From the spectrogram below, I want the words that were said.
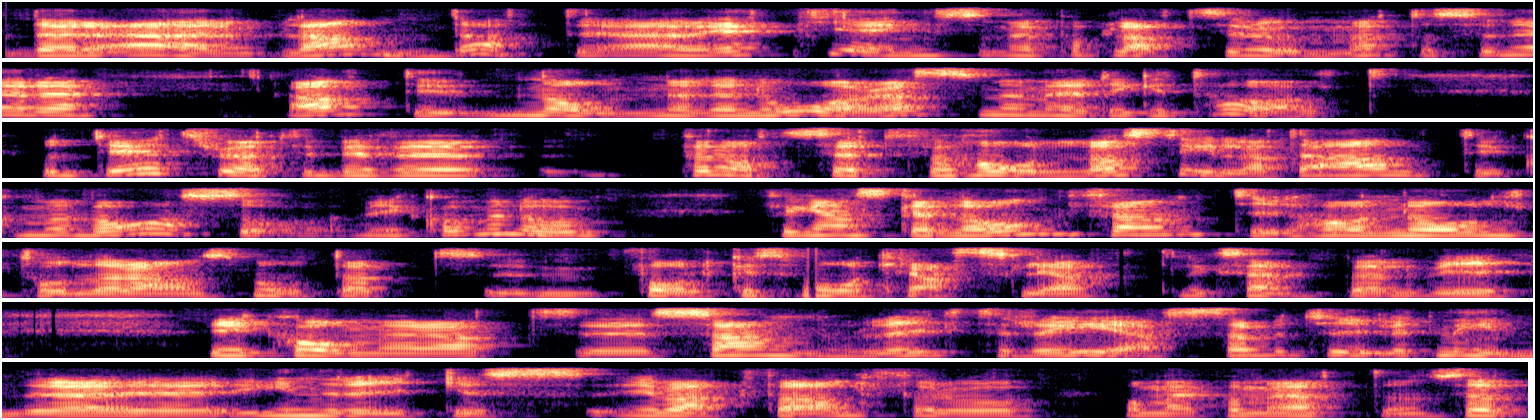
Där det är blandat. Det är ett gäng som är på plats i rummet och sen är det alltid någon eller några som är med digitalt. Och det tror jag att vi behöver på något sätt förhålla oss till att det alltid kommer vara så. Vi kommer nog för ganska lång framtid ha nolltolerans mot att folk är småkrassliga till exempel. Vi, vi kommer att eh, sannolikt resa betydligt mindre eh, inrikes i vart fall för att vara med på möten. Så att,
